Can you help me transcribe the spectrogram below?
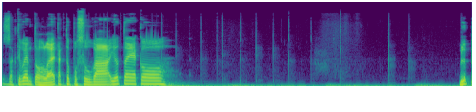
zaktivujeme tohle, tak to posouvá, jo, to je jako... Blup.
